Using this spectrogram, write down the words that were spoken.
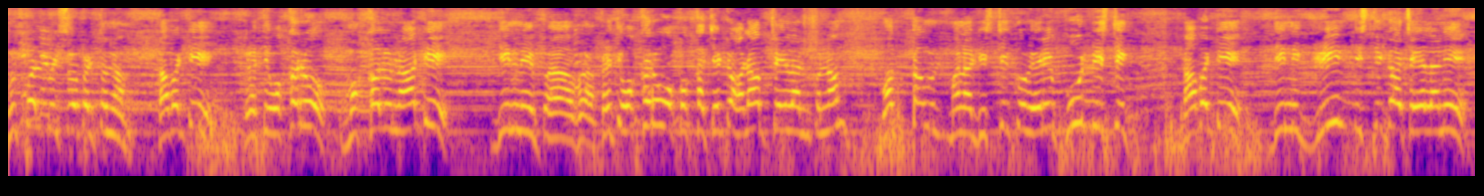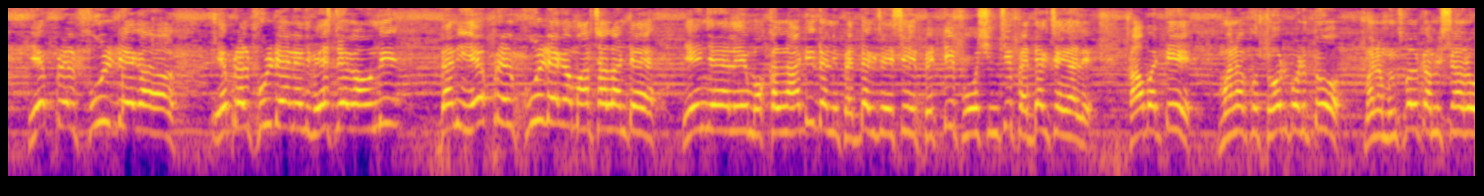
మున్సిపల్ లిమిట్స్లో పెడుతున్నాం. కాబట్టి ప్రతి ఒక్కరూ మొక్కలు నాటి దీన్ని ప్రతి ఒక్కరూ ఒక్కొక్క చెట్టు అడాప్ట్ చేయాలనుకున్నాం. మొత్తం మన డిస్టిక్ వెరీ పూర్ డిస్టిక్ కాబట్టి దీన్ని గ్రీన్ డిస్టిక్గా చేయాలని ఏప్రిల్ ఫుల్ డేగా ఏప్రిల్ ఫుల్ డే అనేది వేస్ట్ డేగా ఉంది. దాన్ని ఏప్రిల్ కూల్ డేగా మార్చాలంటే ఏం చేయాలి? మొక్కలు నాటి దాన్ని పెద్దగా చేసి పెట్టి పోషించి పెద్దగా చేయాలి. కాబట్టి మనకు తోడ్పడుతూ మన మున్సిపల్ కమిషనరు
